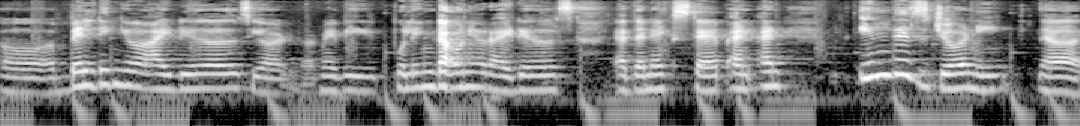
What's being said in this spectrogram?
uh, building your ideals. You are maybe pulling down your ideals at the next step. And and in this journey, uh,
